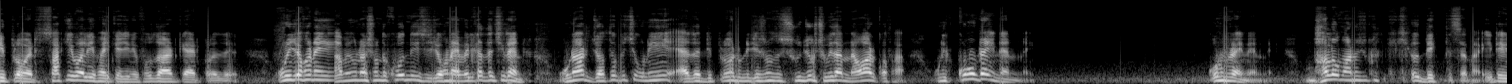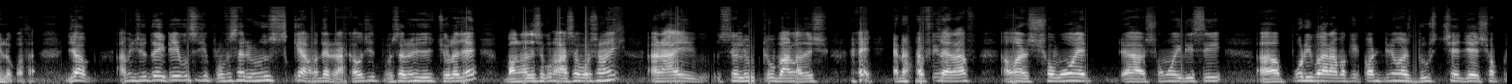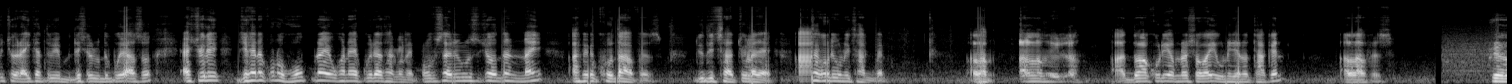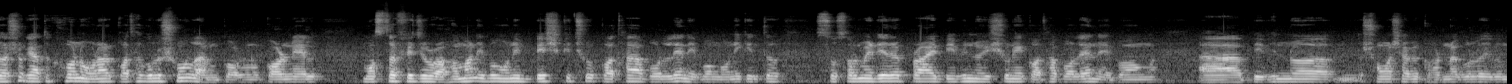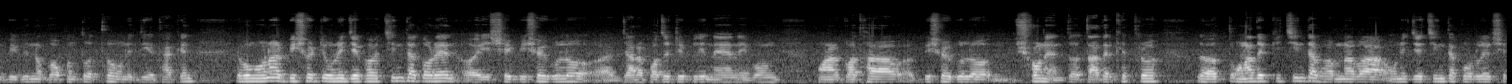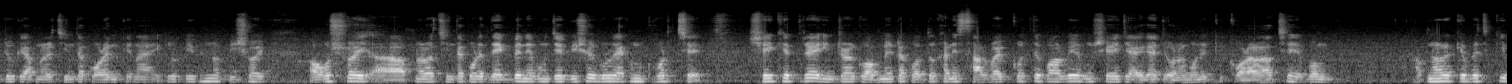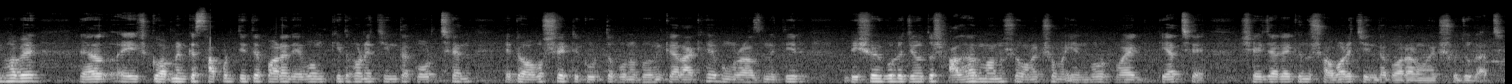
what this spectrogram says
ডিপ্লোমেট সাকিব আলী ভাইকে যিনি ফুজাহাটকে অ্যাড করেছে উনি যখন এই, আমি ওনার সঙ্গে খোঁজ নিয়েছি, যখন আমেরিকাতে ছিলেন ওনার যত কিছু উনি অ্যাজ এ ডিপ্লোমেট উনি যে সমস্ত সুযোগ সুবিধা নেওয়ার কথা, উনি কোনোটাই নেন নাই। কোনোটাই নেন নাই। ভালো মানুষগুলোকে কেউ দেখতেছে না এটাই হলো কথা। যাক আমি শুধু এটাই বলছি যে প্রফেসর ইউনুসকে আমাদের রাখা উচিত। প্রফেসর ইউনুস যদি চলে যায় বাংলাদেশে কোনো আশা ভরসা নাই। আর I salute to Bangladesh enough আমার সময় আহ, সময় দিছি। পরিবার আমাকে কন্টিনিউয়াস দুষছে যে সবকিছু রাইখা তুমি দেশের মধ্যে পড়ে আসো অ্যাকচুয়ালি যেখানে কোনো হোপ নাই ওখানে পড়ে থাকলে প্রফেসর ইউনুস যখন নাই আমি খোদা হাফেজ যদি চলে যায়। আশা করি উনি থাকবেন। আল্লাহ আলহামদুলিল্লাহ। আর দোয়া করি আমরা সবাই উনি যেন থাকেন। আল্লাহ হাফেজ। প্রিয় দর্শক, এতক্ষণ ওনার কথাগুলো শুনলাম কর্নেল মোস্তাফিজুর রহমান, এবং উনি বেশ কিছু কথা বললেন, এবং উনি কিন্তু সোশ্যাল মিডিয়ার প্রায় বিভিন্ন ইস্যু নিয়ে কথা বলেন, এবং বিভিন্ন সমসাময়িক ঘটনাগুলো এবং বিভিন্ন গোপন তথ্য উনি দিয়ে থাকেন, এবং ওনার বিষয়টি উনি যেভাবে চিন্তা করেন, ওই সেই বিষয়গুলো যারা পজিটিভলি নেন, এবং ওনার কথা, বিষয়গুলো শোনেন, তো তাদের ক্ষেত্রে ওনাদের কি চিন্তা ভাবনা বা উনি যে চিন্তা করলেন সেটুকু আপনারা চিন্তা করেন কিনা? এগুলো বিভিন্ন বিষয় অবশ্যই আপনারা চিন্তা করে দেখবেন এবং যে বিষয়গুলো এখন ঘটছে, সেই ক্ষেত্রে ইন্টার গভর্নমেন্টটা কতখানি সার্ভাইভ করতে পারবে এবং সেই জায়গায় জনগণের কি করার আছে এবং আপনারা কেবে, কীভাবে এই গভর্নমেন্টকে সাপোর্ট দিতে পারেন এবং কী ধরনের চিন্তা করছেন, এটা অবশ্যই একটি গুরুত্বপূর্ণ ভূমিকা রাখে এবং রাজনীতির বিষয়গুলো যেহেতু সাধারণ মানুষও অনেক সময় ইনভলভ হয়ে গেছে, সেই জায়গায় কিন্তু সবারই চিন্তা করার অনেক সুযোগ আছে।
